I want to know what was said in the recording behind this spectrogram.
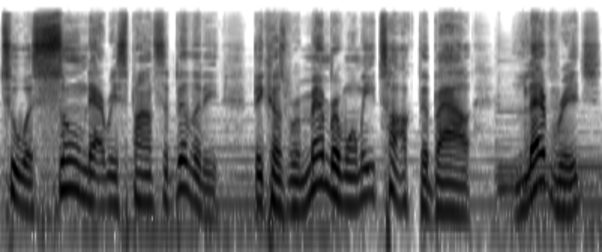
to assume that responsibility? Because remember, when we talked about leverage,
